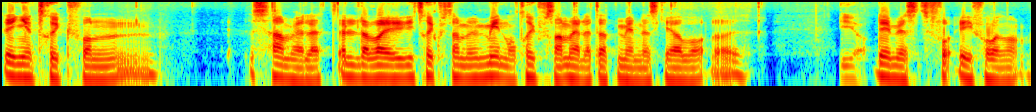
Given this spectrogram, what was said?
Inget tryck från samhället. Eller det var ju tryck från samhället, mindre tryck från samhället att männen ska göra vad? Ja. Det är mest för, i förhållanden.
